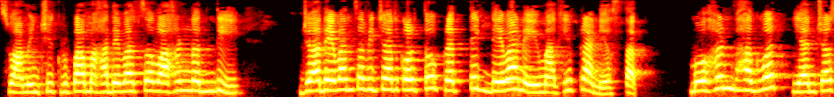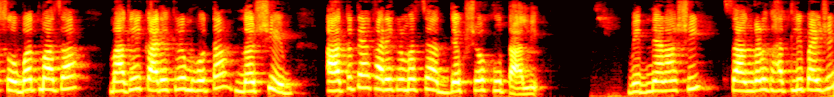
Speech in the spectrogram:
स्वामींची कृपा महादेवाचं वाहन नंदी ज्या देवांचा विचार करतो प्रत्येक देवाने मागे प्राणी असतात. मोहन भागवत यांच्या सोबत माझा मागे कार्यक्रम होता. नशीब आता त्या कार्यक्रमाचे अध्यक्ष होता आले. विज्ञानाशी सांगड घातली पाहिजे.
